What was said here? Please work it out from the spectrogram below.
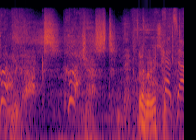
Relax. Just let. Heads up.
